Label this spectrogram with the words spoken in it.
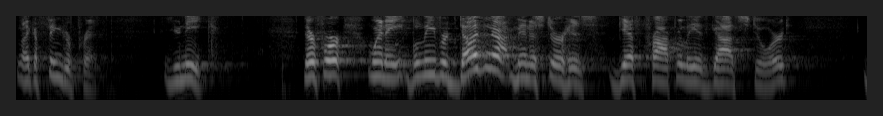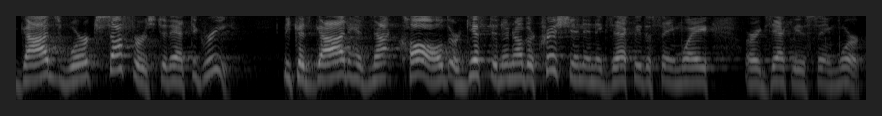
like a fingerprint, unique. Therefore, when a believer does not minister his gift properly as God's steward, God's work suffers to that degree because God has not called or gifted another Christian in exactly the same way or exactly the same work.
